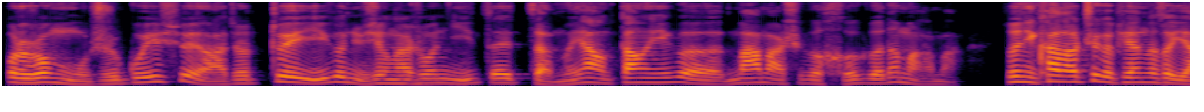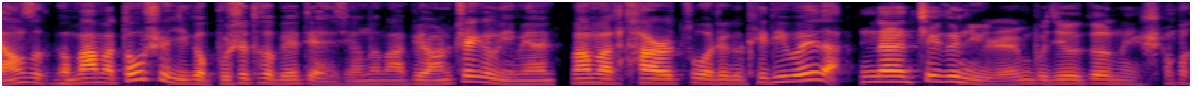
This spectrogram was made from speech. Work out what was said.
或者说母职规训啊，就对一个女性来说，你得怎么样当一个妈妈是个合格的妈妈。所以你看到这个片子和杨紫和妈妈都是一个不是特别典型的嘛？比方这个里面妈妈她是做这个 KTV 的，那这个女人不就更那什么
